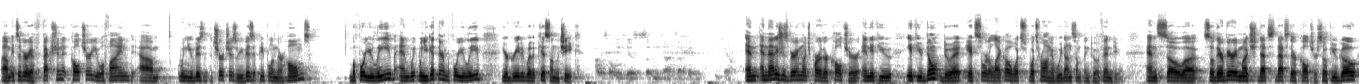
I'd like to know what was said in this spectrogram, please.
Um, it's a very affectionate culture. You will find um, when you visit the churches or you visit people in their homes before you leave. And when you get there and before you leave, you're greeted with a kiss on the cheek. And and that is just very much part of their culture. And if you if you don't do it it's sort of like oh what's what's wrong? Have we done something to offend you? And so uh, so they're very much that's that's their culture. So if you go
